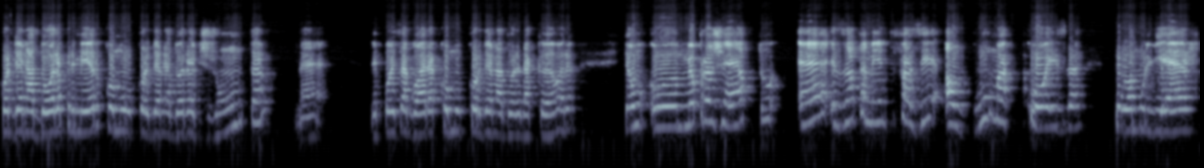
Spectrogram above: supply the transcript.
coordenadora, primeiro como coordenadora adjunta, né? depois agora como coordenadora da Câmara. Então, o meu projeto é exatamente fazer alguma coisa pela mulher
